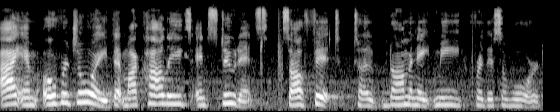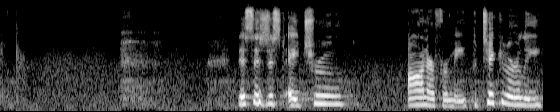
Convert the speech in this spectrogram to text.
I am overjoyed that my colleagues and students saw fit to nominate me for this award. This is just a true honor for me, particularly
